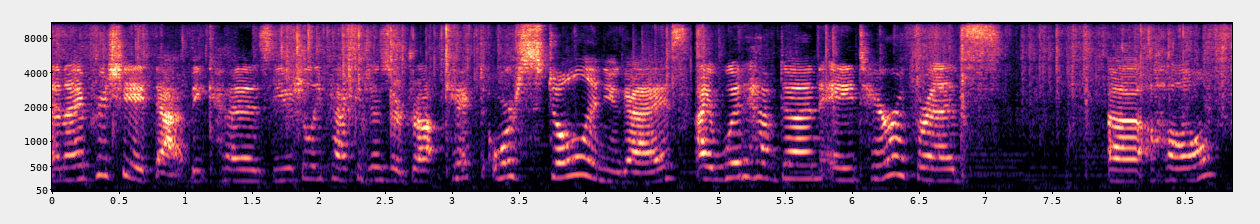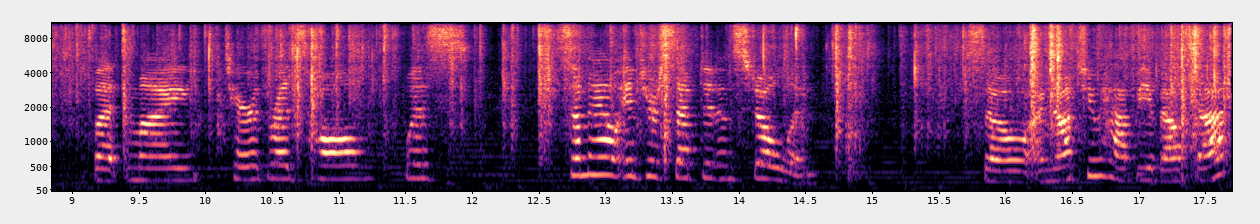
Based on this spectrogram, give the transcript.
And I appreciate that because usually packages are drop kicked or stolen, you guys. I would have done a Tarot Threads uh, haul, but my Tarot Threads haul was somehow intercepted and stolen. So I'm not too happy about that.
